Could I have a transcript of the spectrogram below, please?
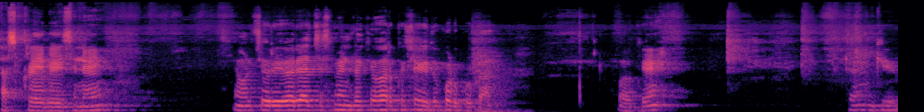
സബ്സ്ക്രൈബേഴ്സിന് നമ്മൾ ചെറിയൊരു അഡ്ജസ്റ്റ്മെന്റൊക്കെ വർക്ക് ചെയ്ത് കൊടുക്കുക. ഓക്കെ താങ്ക് യു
